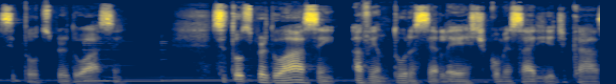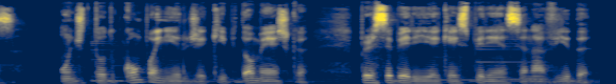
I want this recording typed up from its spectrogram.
se todos perdoassem. Se todos perdoassem, a aventura celeste começaria de casa, onde todo companheiro de equipe doméstica perceberia que a experiência na vida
